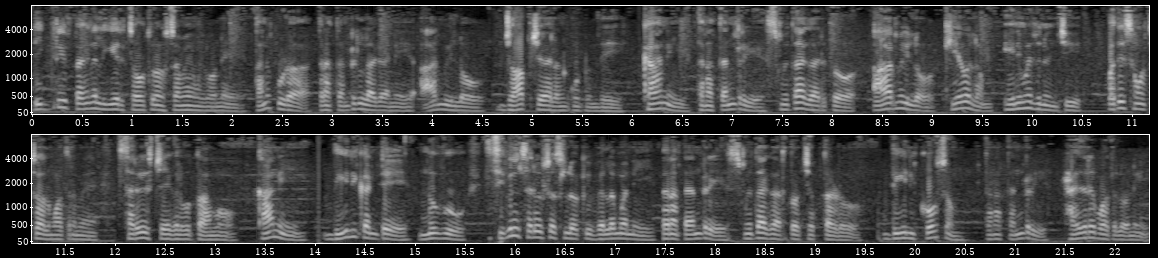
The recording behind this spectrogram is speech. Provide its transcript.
డిగ్రీ ఫైనల్ ఇయర్ చదువుతున్న సమయంలోనే తను కూడా తన తండ్రి లాగానే ఆర్మీలో జాబ్ చేయాలనుకుంటుంది. కానీ తన తండ్రి స్మితా గారితో ఆర్మీలో కేవలం ఎనిమిది నుంచి పది సంవత్సరాలు మాత్రమే సర్వీస్ చేయగలుగుతాము. కానీ దీనికంటే నువ్వు సివిల్ సర్వీసెస్లోకి వెళ్ళమని తన తండ్రి స్మితా గారితో చెప్తాడు. దీనికోసం తన తండ్రి హైదరాబాద్లోని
